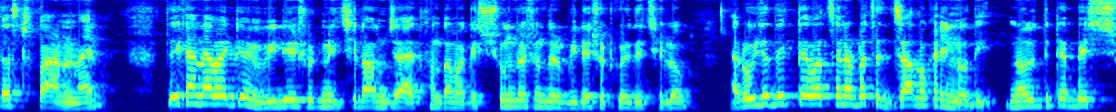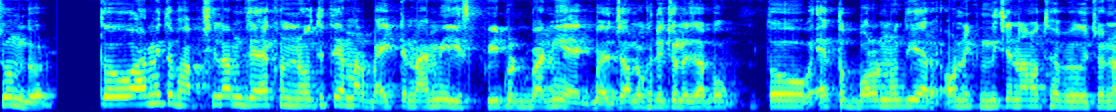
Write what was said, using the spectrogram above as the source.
জাস্ট ফান ম্যান তো এখানে আবার একটু ভিডিও শ্যুট নিচ্ছিলাম, জায়েদ খান তো আমাকে সুন্দর সুন্দর ভিডিও শ্যুট করে দিচ্ছিল। আর ওই যে দেখতে পাচ্ছেন ওটা হচ্ছে জালকারি নদী। নদীটা বেশ সুন্দর। তো আমি তো ভাবছিলাম যে এখন নদীতে আমার বাইকটা নামিয়ে স্পিড বোট বানিয়ে একবার জলঘাটে চলে যাব। তো এত বড় নদী আর অনেক নিচে নামাতে হবে, ওই জন্য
